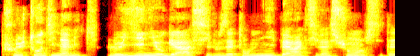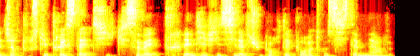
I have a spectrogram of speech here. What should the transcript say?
plutôt dynamique. Le yin yoga, si vous êtes en hyperactivation, c'est-à-dire tout ce qui est très statique, ça va être très difficile à supporter pour votre système nerveux.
